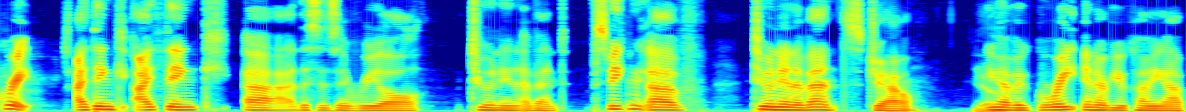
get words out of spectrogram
Great. I think I think uh, this is a real tune-in event. Speaking of tune-in events, Joe, Yeah. you have a great interview coming up.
